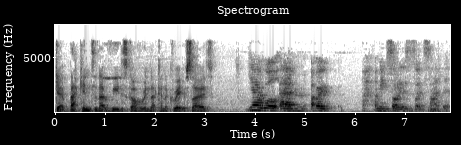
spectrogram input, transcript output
get back into that rediscovering that kind of creative side? Yeah, well, um, about. I mean, sorry, this is like the sad bit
